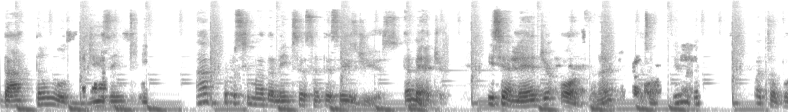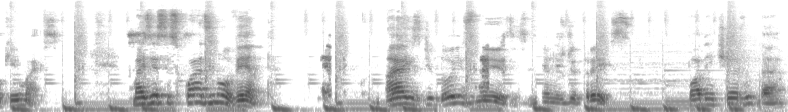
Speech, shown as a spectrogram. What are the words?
datam ou dizem que aproximadamente 66 dias. É média. E se é média, óbvio, né? Pode ser um pouquinho mais. Mas esses quase 90, mais de dois meses, menos de três, podem te ajudar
